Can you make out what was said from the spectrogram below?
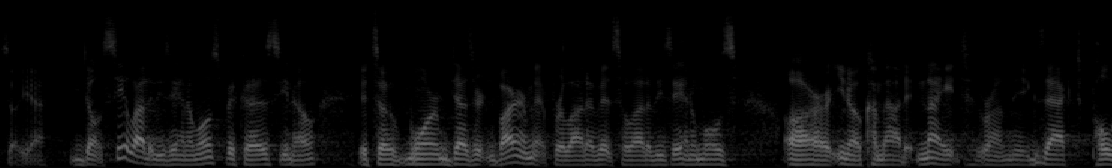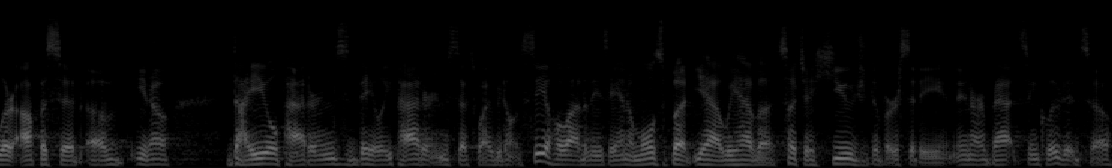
So, yeah, you don't see a lot of these animals because, you know, it's a warm desert environment for a lot of it. So, a lot of these animals are, you know, come out at night. We're on the exact polar opposite of, you know, diel patterns, daily patterns. That's why we don't see a whole lot of these animals. But yeah, we have a, such a huge diversity, in our bats included. So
